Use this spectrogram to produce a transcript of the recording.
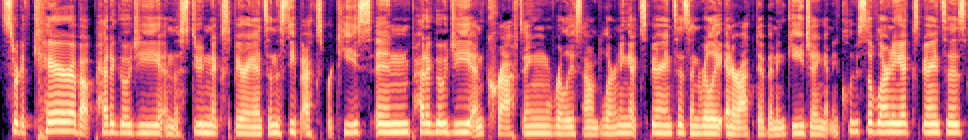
sort of care about pedagogy and the student experience and this deep expertise in pedagogy and crafting really sound learning experiences and really interactive and engaging and inclusive learning experiences.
